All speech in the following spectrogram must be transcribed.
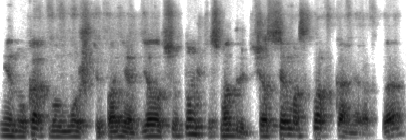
Не, ну как вы можете понять? Дело все в том, что, смотрите, сейчас вся Москва в камерах, да?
